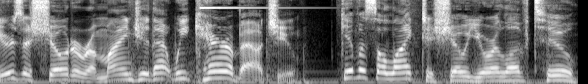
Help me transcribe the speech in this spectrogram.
Here's a show to remind you that we care about you. Give us a like to show your love too.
